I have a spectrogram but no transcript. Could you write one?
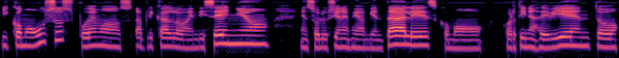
Y como usos podemos aplicarlo en diseño, en soluciones medioambientales, como cortinas de viento,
